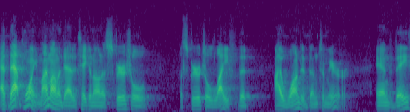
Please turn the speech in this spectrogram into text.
At that point, my mom and dad had taken on a spiritual, a spiritual life that I wanted them to mirror. And they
